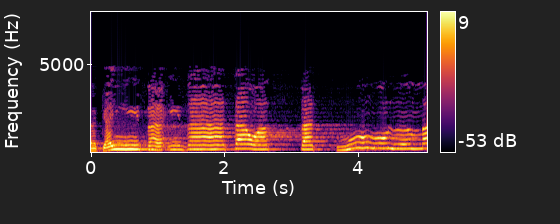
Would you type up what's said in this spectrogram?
فكيف إذا توفتهم الملائكة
